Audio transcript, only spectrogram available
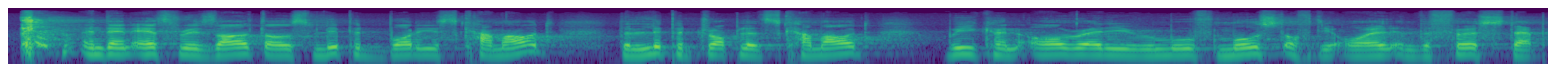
and then as a result, those lipid bodies come out, the lipid droplets come out. We can already remove most of the oil in the first step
